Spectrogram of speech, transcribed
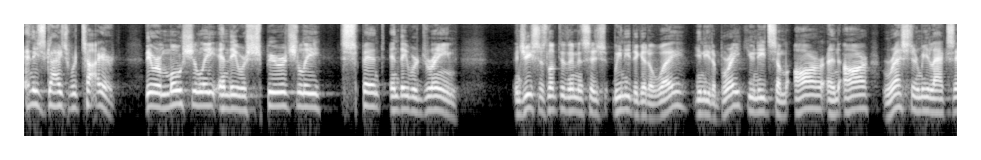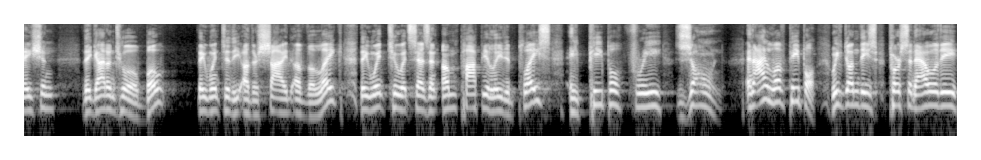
And these guys were tired. They were emotionally and they were spiritually spent, and they were drained. And Jesus looked at them and says, We need to get away. You need a break. You need some R and R, rest and relaxation. They got into a boat. They went to the other side of the lake. They went to, it says, an unpopulated place, a people free zone. And I love people. We've done these personality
